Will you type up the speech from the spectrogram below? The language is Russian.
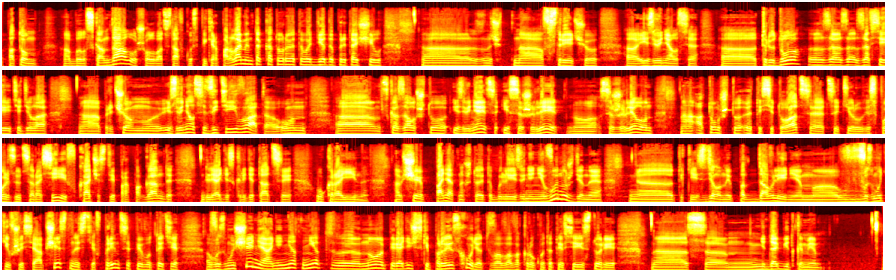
Потом был скандал, ушел в отставку спикер парламента, который этого деда притащил значит, на встречу, извинялся Трюдо за, за, за все эти дела, причем извинялся витиевато. Он сказал, что извиняется и сожалеет, но сожалел он о том, что эта ситуация, цитирую, используется Россией в качестве пропаганды для дискредитации Украины. Вообще понятно, что это были извинения вынужденные, такие сделанные под давлением возмутившихся возмутившейся общественности, в принципе, вот эти возмущения, они нет-нет, э, но периодически происходят вокруг вот этой всей истории э, с недобитками Э,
